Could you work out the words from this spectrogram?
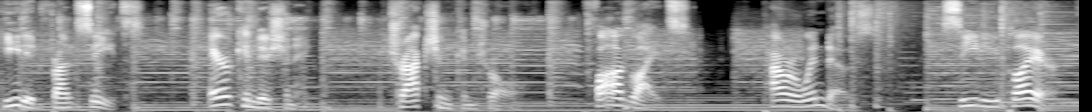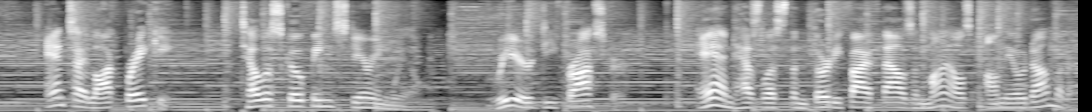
heated front seats, air conditioning, traction control, fog lights, power windows, CD player, anti lock braking, telescoping steering wheel, rear defroster, and has less than 35,000 miles on the odometer.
